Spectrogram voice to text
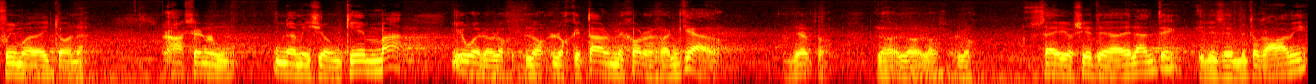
Fuimos a Daytona a hacer un- una misión. ¿Quién va? Y bueno, los, que estaban mejor rankeados, ¿no es ¿cierto? Los, seis o siete de adelante, y dice, me tocaba a mí.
